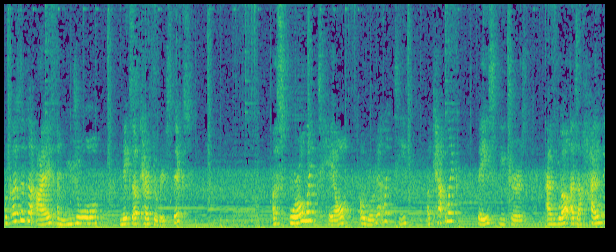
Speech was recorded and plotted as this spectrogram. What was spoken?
Because of the aye's unusual mix of characteristics, a squirrel-like tail, a rodent-like teeth, a cat-like face features, as well as a highly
